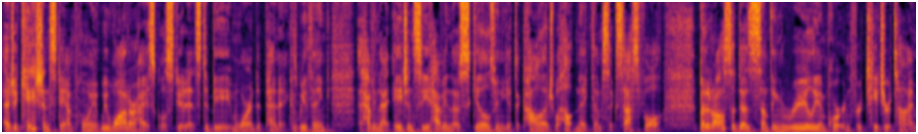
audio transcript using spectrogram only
education standpoint, we want our high school students to be more independent because we think having that agency, having those skills when you get to college will help make them successful. But it also does something really important for teacher time.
